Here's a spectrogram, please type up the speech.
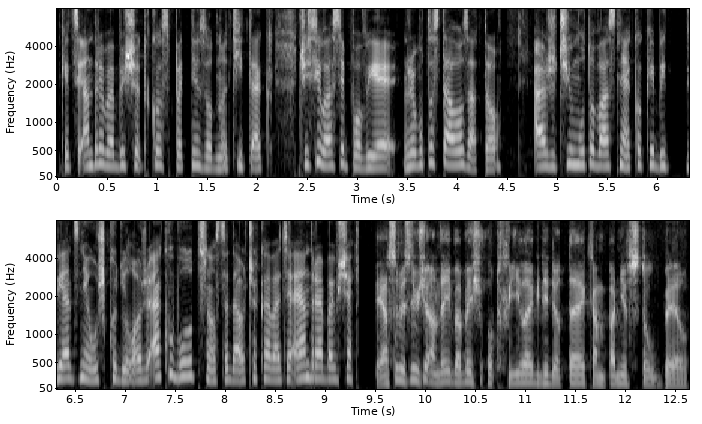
Keď si Andrej Babiš všetko spätne zhodnotí, tak či si vlastne povie, že mu to stalo za to a že či mu to vlastne ako keby viac neuškodilo, že akú budúcnosť teda očakávate aj Andreja Babiša? Já si myslím, že Andrej Babiš od chvíle, kdy do té kampaně vstoupil,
